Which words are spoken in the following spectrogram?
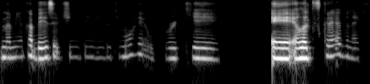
na minha cabeça, eu tinha entendido que morreu, porque eh, ela descreve, né, que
